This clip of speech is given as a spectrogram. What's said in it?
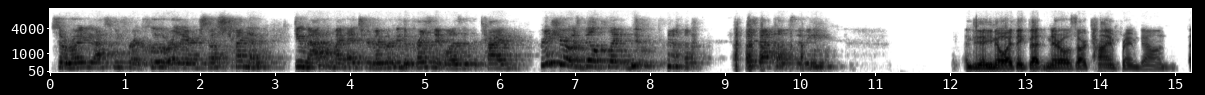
So Roy, you asked me for a clue earlier, so I was trying to do math in my head to remember who the president was at the time. Pretty sure it was Bill Clinton. If that helps to me. And yeah, you know, I think that narrows our time frame down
